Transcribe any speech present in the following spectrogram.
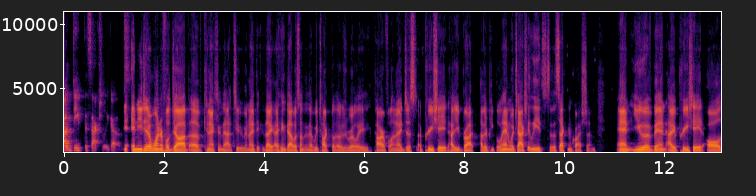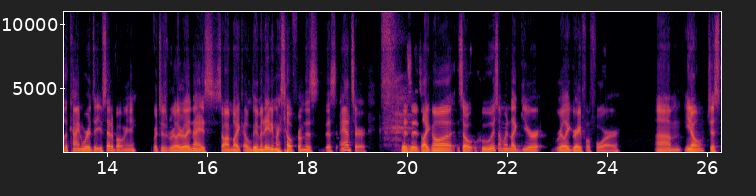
how deep this actually goes. And you did a wonderful job of connecting that too. And I think I think that was something that we talked about that was really powerful. And I just appreciate how you brought other people in, which actually leads to the second question. And you have been, I appreciate all the kind words that you've said about me which is really really nice. So I'm like eliminating myself from this this answer because it's like oh so who is someone like you're really grateful for um you know just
